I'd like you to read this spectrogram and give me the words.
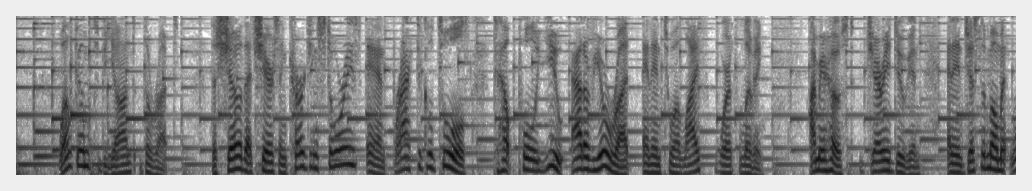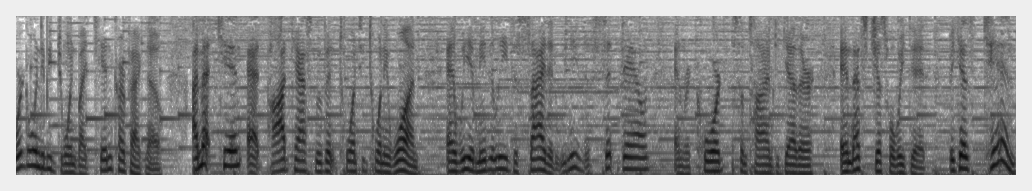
Welcome to Beyond the Rut, the show that shares encouraging stories and practical tools to help pull you out of your rut and into a life worth living. I'm your host, Jerry Dugan, and in just a moment, we're going to be joined by Ken Carfagno. I met Ken at Podcast Movement 2021, and we immediately decided we needed to sit down and record some time together, and that's just what we did. Because Ken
